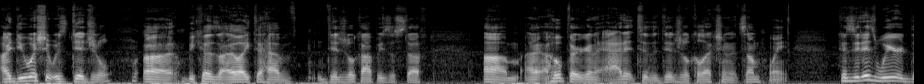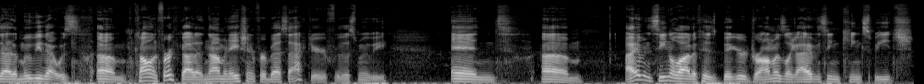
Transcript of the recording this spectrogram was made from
I do wish it was digital uh, because I like to have digital copies of stuff. Um, I, I hope they're going to add it to the digital collection at some point because it is weird that a movie that was um, Colin Firth got a nomination for Best Actor for this movie, and um, I haven't seen a lot of his bigger dramas. Like I haven't seen King's Speech.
